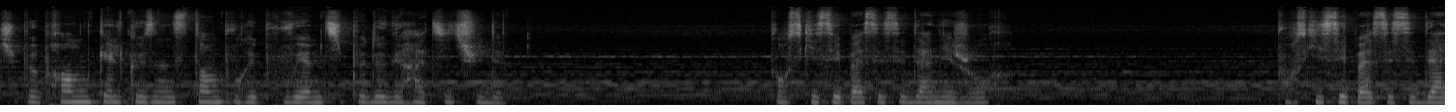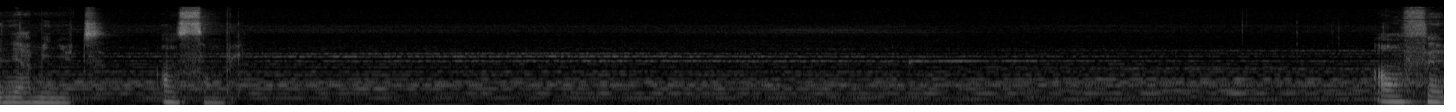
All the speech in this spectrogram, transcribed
Tu peux prendre quelques instants pour éprouver un petit peu de gratitude pour ce qui s'est passé ces derniers jours, pour ce qui s'est passé ces dernières minutes ensemble. Enfin,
